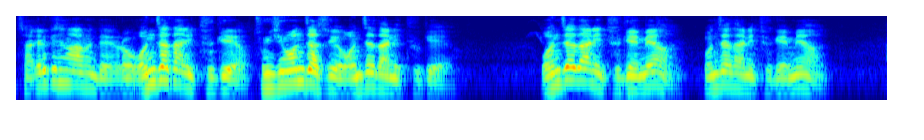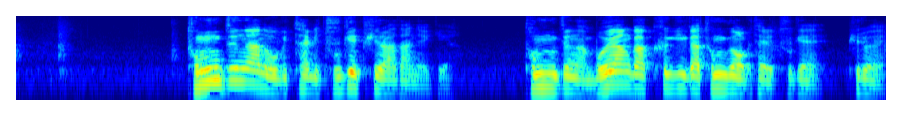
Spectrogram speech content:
자 이렇게 생각하면 돼요. 여러분 원자 단위 두 개예요. 중심 원자 중에 원자 단위 두 개예요. 원자 단위 두 개면 원자 단위 두 개면 동등한 오비탈이 두 개 필요하다는 얘기예요. 동등한 모양과 크기가 동등한 오비탈이 두 개 필요해.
